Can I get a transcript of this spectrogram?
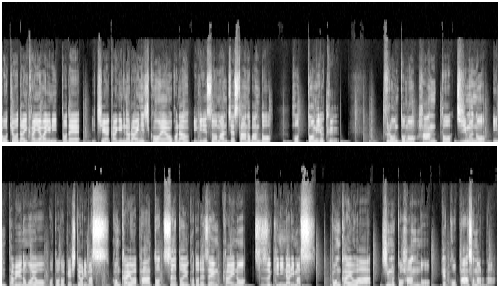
東京代官山ユニットで一夜限りの来日公演を行うイギリスはマンチェスターのバンドホットミルク。フロントのハンとジムのインタビューの模様をお届けしております。今回はパート2ということで前回の続きになります。今回はジムとハンの結構パーソナルな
